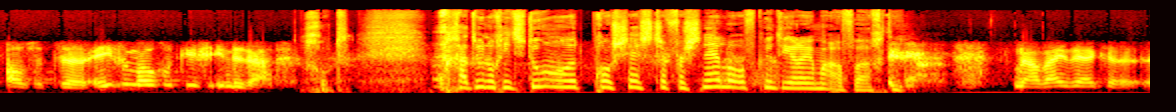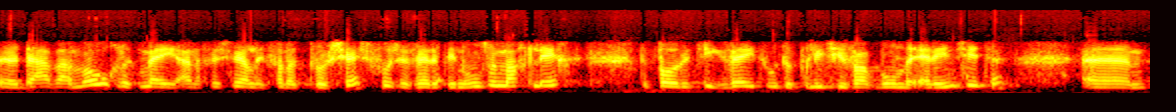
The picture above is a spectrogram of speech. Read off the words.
Als het uh, even mogelijk is, inderdaad. Goed. Gaat u nog iets doen om het proces te versnellen of kunt u alleen maar afwachten? Ja. Nou, wij werken uh, daar waar mogelijk mee aan de versnelling van het proces, voor zover het in onze macht ligt. De politiek weet hoe de politievakbonden erin zitten. Um,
